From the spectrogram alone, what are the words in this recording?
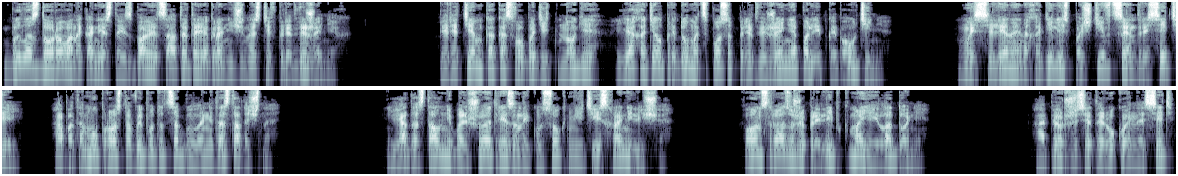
Было здорово наконец-то избавиться от этой ограниченности в передвижениях. Перед тем, как освободить ноги, я хотел придумать способ передвижения по липкой паутине. Мы с Селеной находились почти в центре сетей, а потому просто выпутаться было недостаточно. Я достал небольшой отрезанный кусок нити из хранилища, он сразу же прилип к моей ладони. Опершись этой рукой на сеть,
